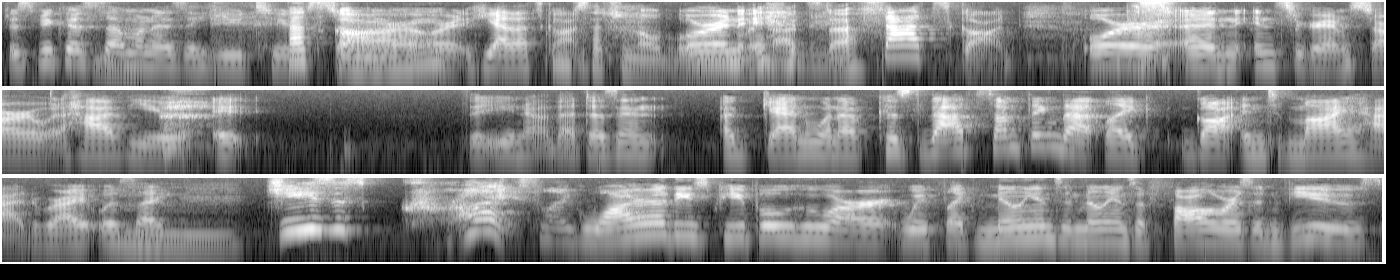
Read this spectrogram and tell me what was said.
just because someone is a YouTube That's gone, star, right? or yeah, that's gone. I'm such an old or woman an with that stuff. that's gone, or an Instagram star, or what have you. It, that, you know, that doesn't. Again, whenever because that's something that like got into my head, right? Was like, Mm. Jesus Christ, like why are these people who are with like millions and millions of followers and views?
